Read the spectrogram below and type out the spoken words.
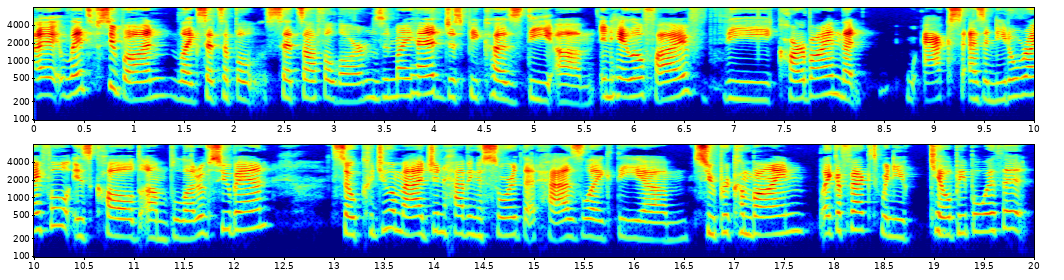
I Lance of Suban like sets up a, sets off alarms in my head just because the um in Halo 5 the carbine that acts as a needle rifle is called um, Blood of Suban. So could you imagine having a sword that has like the um, super combine like effect when you kill people with it?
